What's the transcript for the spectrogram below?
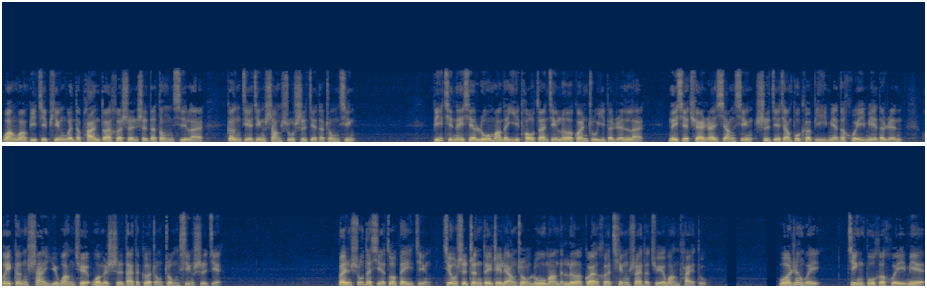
往往比起平稳的判断和审慎的洞悉来，更接近上述世界的中心。比起那些鲁莽的一头钻进乐观主义的人来，那些全然相信世界将不可避免的毁灭的人，会更善于忘却我们时代的各种中心事件。本书的写作背景就是针对这两种鲁莽的乐观和轻率的绝望态度。我认为。进步和毁灭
